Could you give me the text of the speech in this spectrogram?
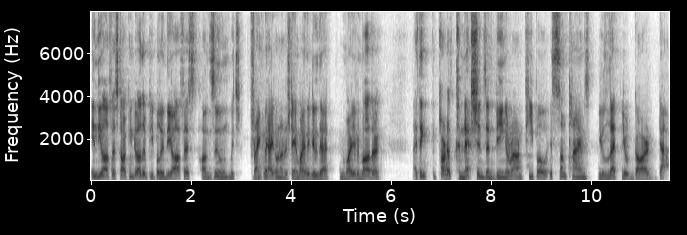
in the office talking to other people in the office on Zoom, which frankly, I don't understand why they do that and why even bother. I think the part of connections and being around people is sometimes you let your guard down.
